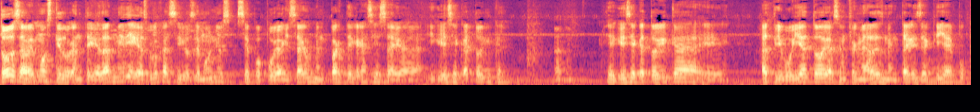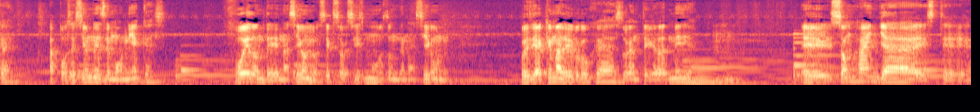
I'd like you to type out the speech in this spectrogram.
Todos sabemos que durante la Edad Media las brujas y los demonios se popularizaron en parte gracias a la Iglesia Católica. Ajá. La Iglesia Católica eh, atribuía todas las enfermedades mentales de aquella época a posesiones demoníacas. Fue donde nacieron los exorcismos, donde nacieron pues la quema de brujas durante la Edad Media. El Samhain ya este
